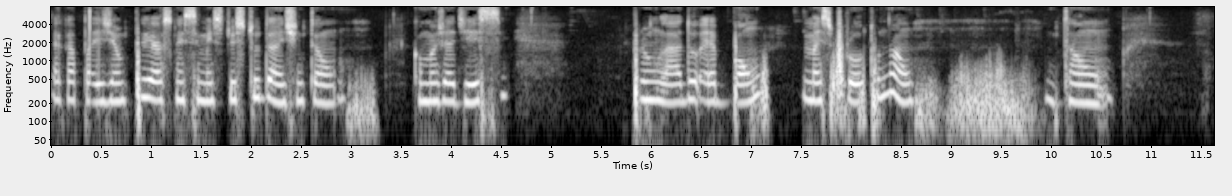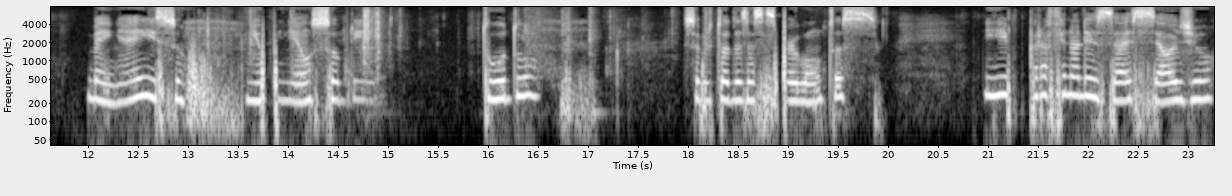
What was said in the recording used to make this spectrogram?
é capaz de ampliar os conhecimentos do estudante. Então, como eu já disse, por um lado é bom, mas por outro não. Então, bem, é isso. Minha opinião sobre tudo, sobre todas essas perguntas. E para finalizar esse áudio,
